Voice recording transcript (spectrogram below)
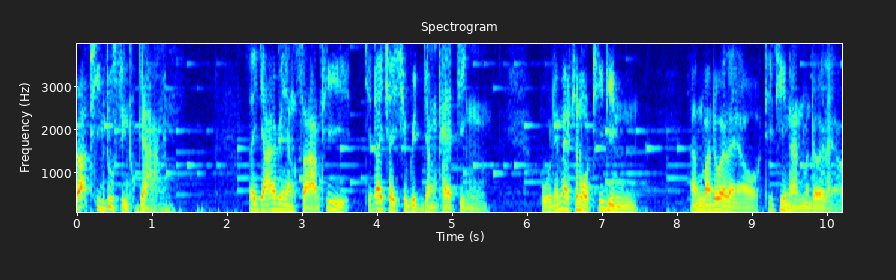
ละทิ้งทุกสิ่งทุกอย่าง และย้ายไปยังสถานที่จะได้ใช้ชีวิตอย่างแท้จริง ปู่ได้แมพโฉนดที่ดิน นั้นมาด้วยแล้วที่ที่นั้นมาด้วยแล้ว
